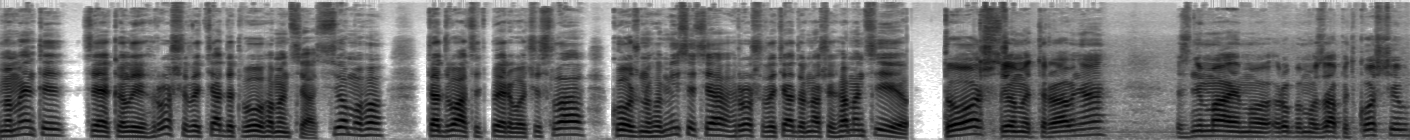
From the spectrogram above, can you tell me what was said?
моменти це коли гроші летять до твого гаманця. З 7 та 21 числа кожного місяця гроші летять до наших гаманців. Тож, 7 травня знімаємо, робимо запит коштів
